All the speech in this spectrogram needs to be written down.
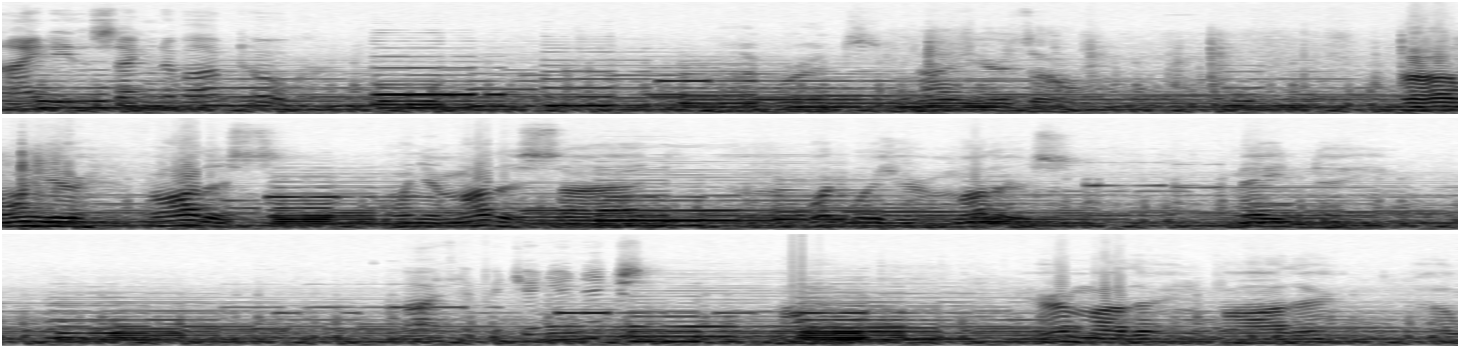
90 the 2nd of October. Backwards, nine years old. Uh, on your father's, on your mother's side, uh, what was your mother's maiden name? Martha Virginia Nixon. Her mother and father, uh,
